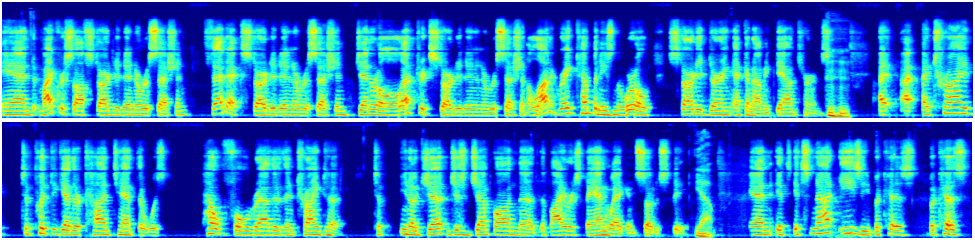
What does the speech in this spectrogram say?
And Microsoft started in a recession. FedEx started in a recession. General Electric started in a recession. A lot of great companies in the world started during economic downturns. Mm-hmm. I, I, I tried to put together content that was helpful rather than trying to to you know ju- just jump on the the virus bandwagon so to speak yeah and it's it's not easy because because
